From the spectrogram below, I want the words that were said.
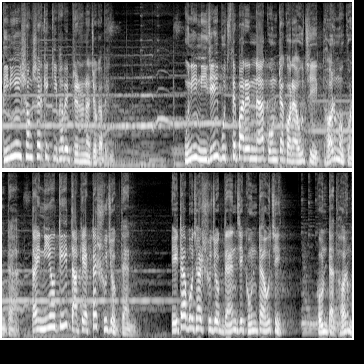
তিনি এই সংসারকে কীভাবে প্রেরণা যোগাবেন? উনি নিজেই বুঝতে পারেন না কোনটা করা উচিত, ধর্ম কোনটা। তাই নিয়তি তাকে একটা সুযোগ দেন। এটা বোঝার সুযোগ দেন যে কোনটা উচিত, কোনটা ধর্ম।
